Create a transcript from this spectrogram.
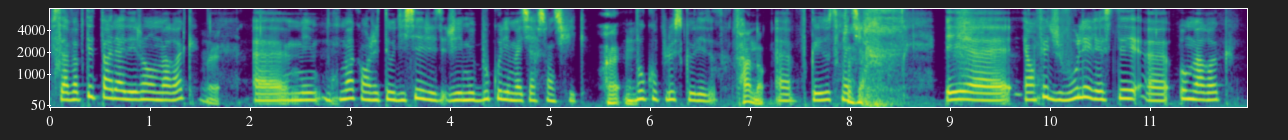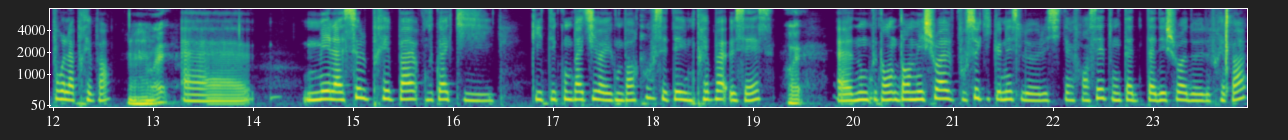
ça va peut-être parler à des gens au Maroc. Ouais. Euh, mais donc moi, quand j'étais au lycée, j'ai- j'aimais beaucoup les matières scientifiques, Ouais. Mm. beaucoup plus que les autres, Fana. euh, que les autres matières. et, euh, et en fait, je voulais rester euh, au Maroc pour la prépa, Mhm. Ouais. Euh, mais la seule prépa, en tout cas, qui, qui était compatible avec mon parcours, c'était une prépa ECS. Ouais. Euh, donc dans, dans mes choix, pour ceux qui connaissent le, le système français, tu as, des choix de, de prépa.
